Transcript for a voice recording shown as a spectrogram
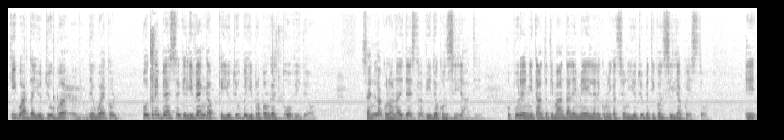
chi guarda YouTube eh, Dave Weckl potrebbe essere che, gli venga, che YouTube gli proponga il tuo video sai, nella colonna di destra, video consigliati. Oppure ogni tanto ti manda le mail, le comunicazioni YouTube e ti consiglia questo. E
